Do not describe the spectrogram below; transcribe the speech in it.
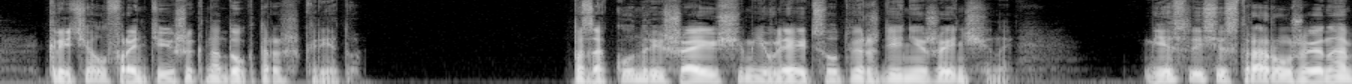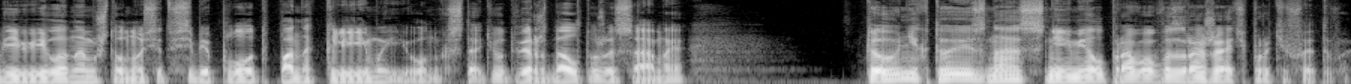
— кричал Франтишек на доктора Шкрету. По закону решающим является утверждение женщины. Если сестра Ружена объявила нам, что носит в себе плод пана Клима, и он, кстати, утверждал то же самое — то никто из нас не имел права возражать против этого.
